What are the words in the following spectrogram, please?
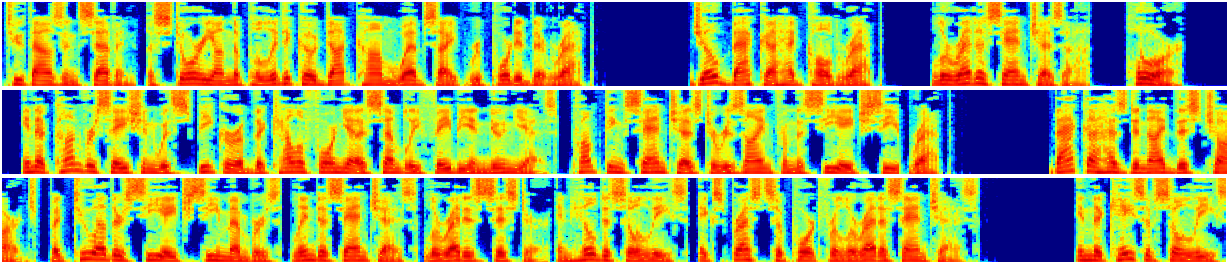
2007, a story on the Politico.com website reported that Rep. Joe Baca had called Rep. Loretta Sanchez a «whore» in a conversation with Speaker of the California Assembly Fabian Nunez, prompting Sanchez to resign from the CHC. Rep. Baca has denied this charge, but two other CHC members, Linda Sanchez Loretta's sister and Hilda Solis, expressed support for Loretta Sanchez. In the case of Solis,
